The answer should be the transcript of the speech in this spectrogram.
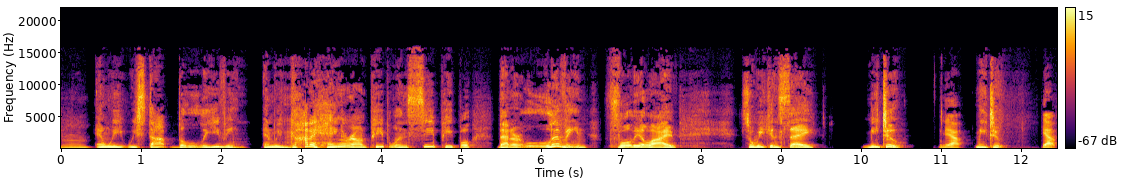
Mm. And we, we stop believing. And we've got to hang around people and see people that are living fully alive so we can say, me too, Yeah. me too. Yep.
